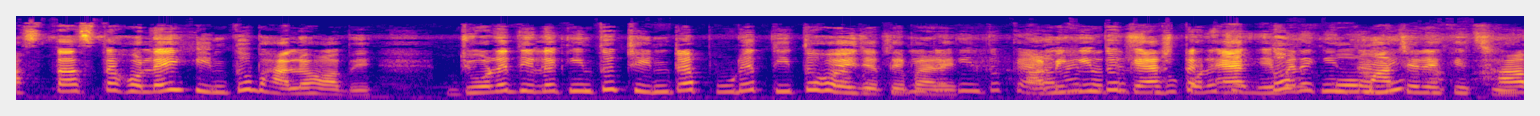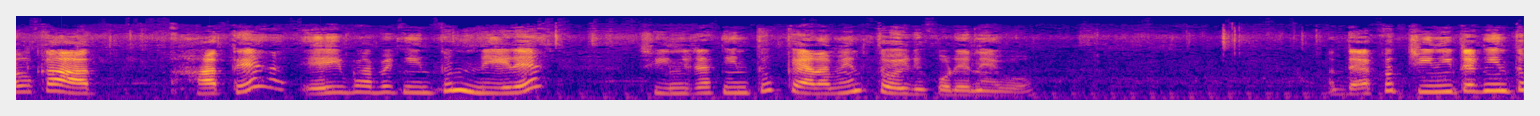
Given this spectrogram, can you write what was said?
আস্তে আস্তে হলেই কিন্তু ভালো হবে। জোরে দিলে কিন্তু চিনিটা পুড়ে তিতো হয়ে যেতে পারে। আমি কিন্তু গ্যাসটা রেখেছি। হালকা হাতে এইভাবে কিন্তু নেড়ে চিনিটা কিন্তু ক্যারামেল তৈরি করে নেব। দেখো চিনিটা কিন্তু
